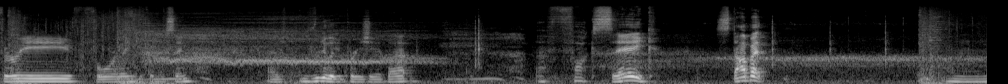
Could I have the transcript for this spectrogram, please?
three, four, thank you for missing. I really appreciate that. For fuck's sake. Stop it. One,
